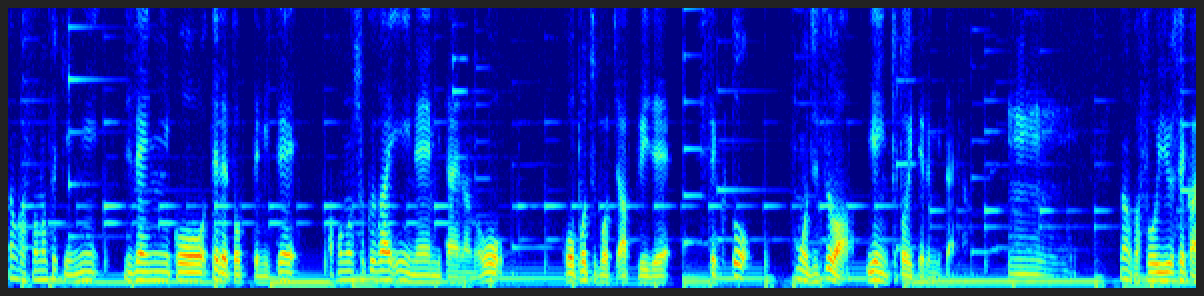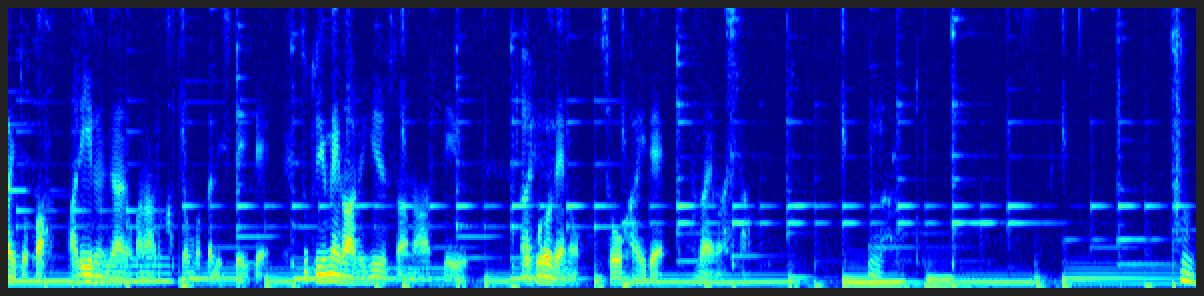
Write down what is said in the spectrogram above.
なんかその時に事前にこう手で取ってみて、あこの食材いいねみたいなのを、こうポチポチアプリでしていくと、もう実は家に届いてるみたいな。うん。なんかそういう世界とかあり得るんじゃないのかなとかって思ったりしていて、ちょっと夢がある技術だなっていうところでの紹介でございました。なるうんうん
